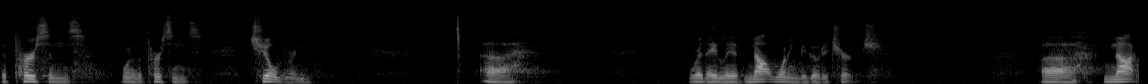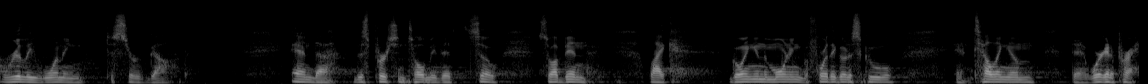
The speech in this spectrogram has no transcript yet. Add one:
the person's, one of the person's children, uh, where they live, not wanting to go to church, uh, not really wanting to serve God. And uh, this person told me that, so, so I've been like going in the morning before they go to school and telling them that we're going to pray.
